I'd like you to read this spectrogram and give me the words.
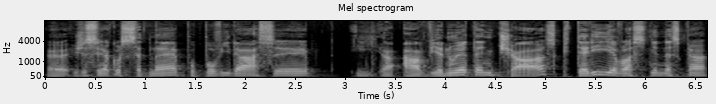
eh, že si jako sedne, popovídá si a, a věnuje ten čas, který je vlastně dneska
